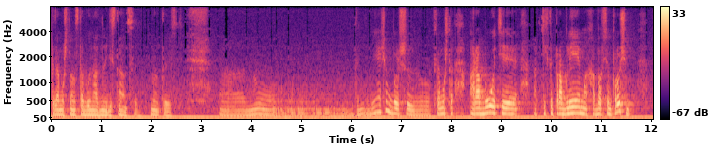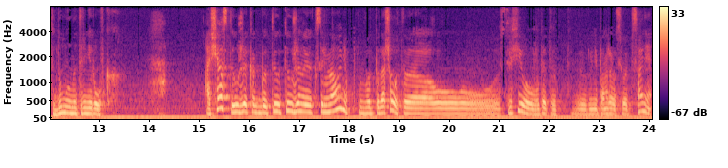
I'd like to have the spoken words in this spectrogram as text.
потому что он с тобой на одной дистанции. Ну, то есть... э, ну, ни о чем больше, потому что о работе, о каких-то проблемах, обо всем прочем ты думал на тренировках. А сейчас ты уже как бы ты, ты уже к соревнованию вот подошел, это у Стрефилова вот это вот, э, мне понравилось его описание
